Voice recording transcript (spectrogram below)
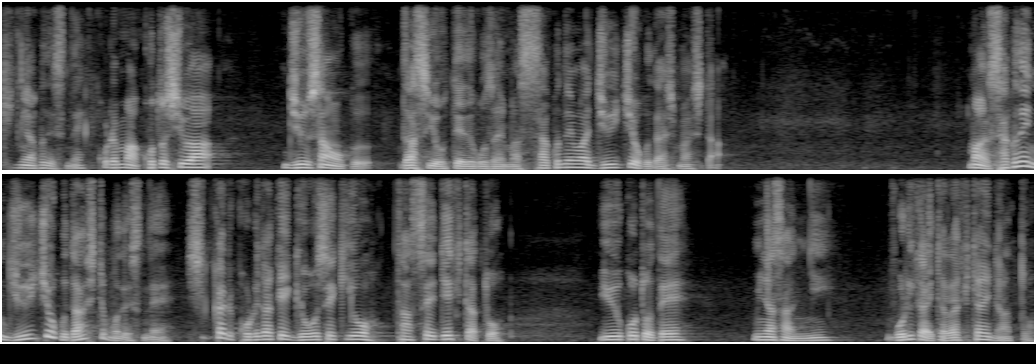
金額ですね。これ、まあ今年は13億出す予定でございます。昨年は11億出しました。まあ、昨年11億出してもですね、しっかりこれだけ業績を達成できたということで、皆さんにご理解いただきたいなと。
